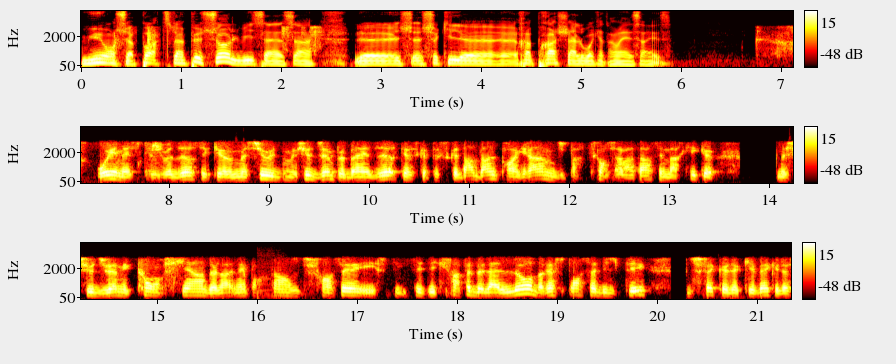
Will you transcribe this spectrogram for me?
mieux on se porte. C'est un peu ça, lui, le, ce, qu'il euh, reproche à la loi 96. Oui, mais ce que je veux dire, c'est que M. Monsieur, Duhem peut bien dire que, parce que dans le programme du Parti conservateur, c'est marqué que M. Duhem est conscient de l'importance du français et c'est écrit en fait de la lourde responsabilité du fait que le Québec est le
